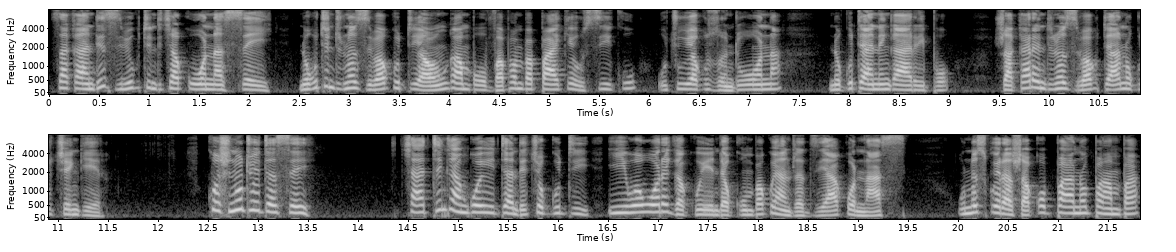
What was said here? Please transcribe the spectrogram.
Saka handizivi kuti ndichakuona sei nokuti ndinoziva kuti haungambobva pamba pake usiku uchiuya kuzondiona nokuti anenge aripo. Zvakare ndinoziva kuti anokuchengera. Ko zvinotoita sei? Chatingangoita ndechekuti iwe worega kuenda kumba kwehanzvadzi yako nhasi. Unoswera zvako pano pamba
